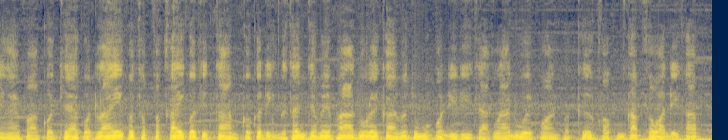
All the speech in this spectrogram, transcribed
ยังไงฝากกดแชร์ กดไลค์ กดซับสไครต์กดติดตาม กดกระดิ่ง และท่านจะไม่พลาดทุกรายการวัตถุมงคลดี ๆ จากร้านอวยพรพระเครื่องขอบคุณครับ สวัสดีครับ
